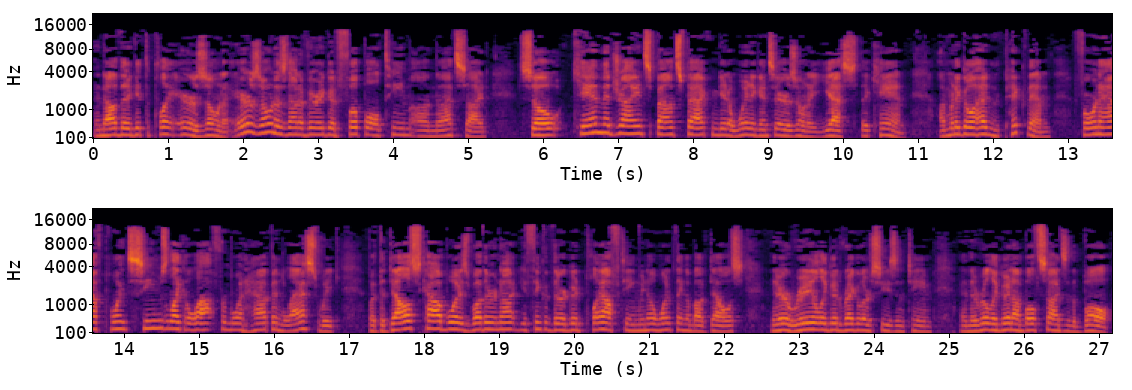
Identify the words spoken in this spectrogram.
And now they get to play Arizona. Arizona is not a very good football team on that side. So, can the Giants bounce back and get a win against Arizona? Yes, they can. I'm going to go ahead and pick them. Four and a half points seems like a lot from what happened last week, but the Dallas Cowboys, whether or not you think that they're a good playoff team, we know one thing about Dallas. They're a really good regular season team, and they're really good on both sides of the ball.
